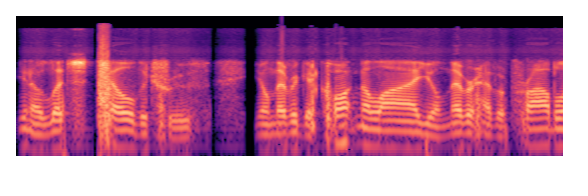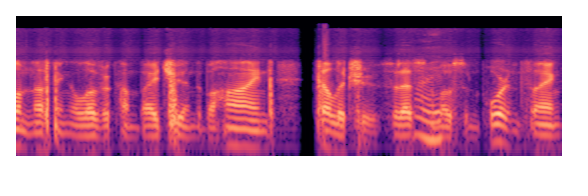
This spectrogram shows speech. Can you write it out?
you know, let's tell the truth. You'll never get caught in a lie. You'll never have a problem. Nothing will ever come bite you in the behind. Tell the truth. So that's Right. the most important thing.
